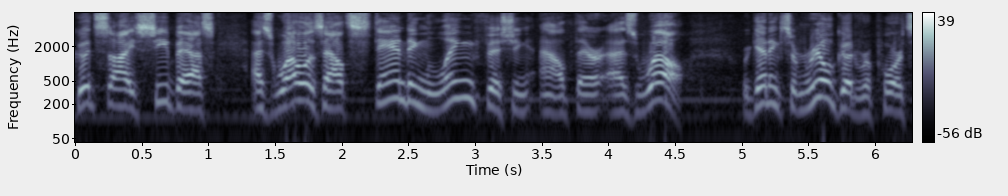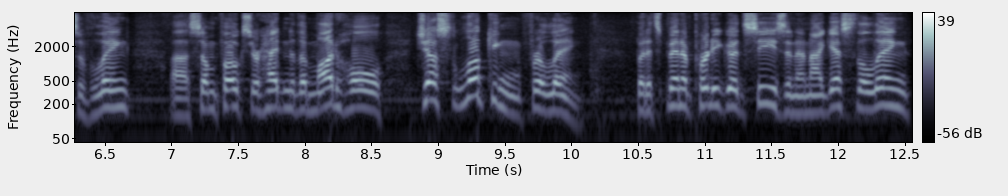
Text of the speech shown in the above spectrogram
good sized sea bass as well as outstanding ling fishing out there as well. We're getting some real good reports of ling. Uh, some folks are heading to the mud hole just looking for ling. But it's been a pretty good season, and I guess the ling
